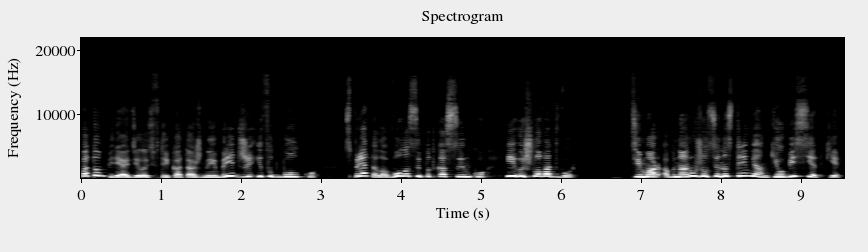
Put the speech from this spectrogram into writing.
Потом переоделась в трикотажные бриджи и футболку, спрятала волосы под косынку и вышла во двор. Тимар обнаружился на стремянке у беседки.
